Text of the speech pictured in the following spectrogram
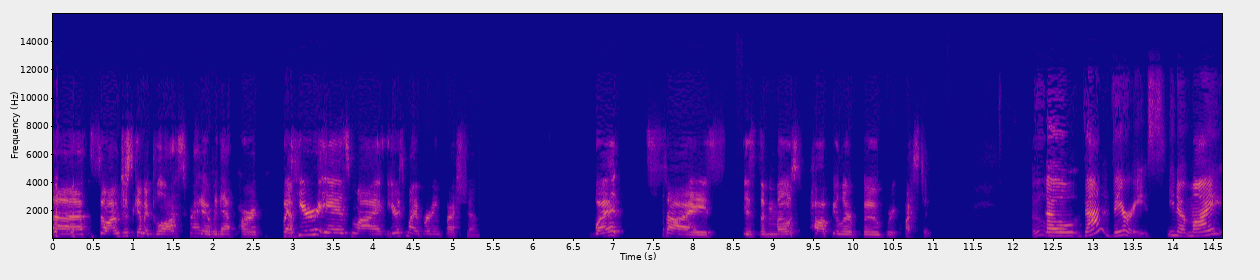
Uh, so I'm just going to gloss right over that part. But yeah. here is my here's my burning question. What size is the most popular boob requested? Ooh. So that varies. You know, my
